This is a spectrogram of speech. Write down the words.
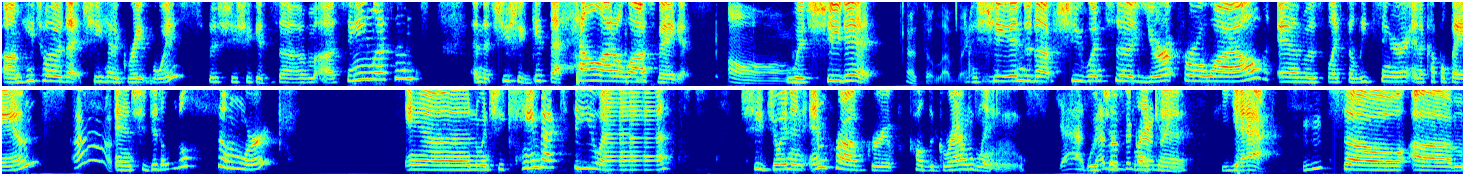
Um, he told her that she had a great voice, but she should get some uh, singing lessons, and that she should get the hell out of Las Vegas, Oh, which she did. that's so lovely. She ended up, she went to Europe for a while and was like the lead singer in a couple bands. Ah, And she did a little film work. And when she came back to the US, she joined an improv group called the Groundlings. yes, which I love is the like a- groundlings. Yeah. Mhm. So, um,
